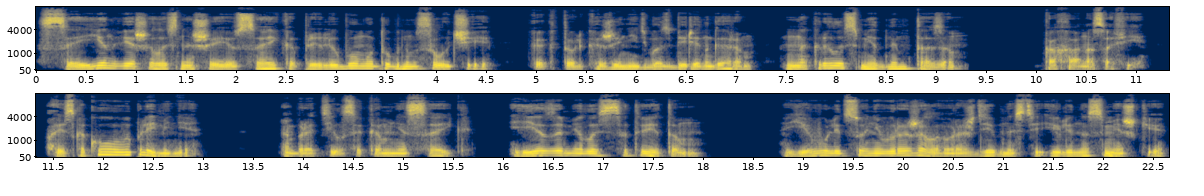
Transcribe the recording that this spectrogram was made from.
Сайен вешалась на шею Сайка при любом удобном случае, как только женитьба с Беренгаром накрылась медным тазом. «Кахана Софи, а из какого вы племени?» Обратился ко мне Сайк, и я замялась с ответом. Его лицо не выражало враждебности или насмешки,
